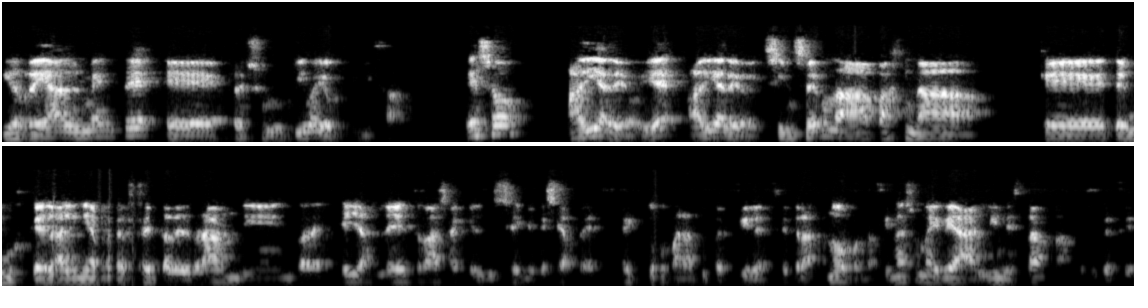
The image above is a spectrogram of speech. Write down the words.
y realmente eh, resolutiva y optimizada. Eso a día de hoy, ¿eh? A día de hoy, sin ser una página que te busque la línea perfecta del branding, para aquellas letras, aquel diseño que sea perfecto para tu perfil, etcétera. No, porque al final es una idea lean startup, es decir,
